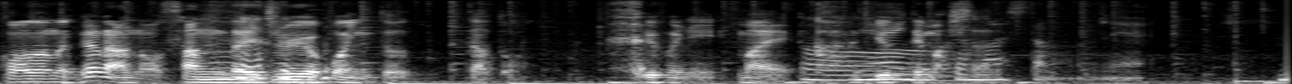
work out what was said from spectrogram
この中からあの三大重要ポイントだというふうに前 言ってましたしたもんね、う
